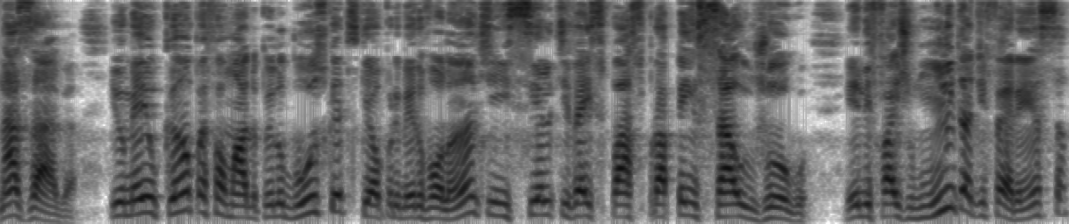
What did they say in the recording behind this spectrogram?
na zaga. E o meio-campo é formado pelo Busquets, que é o primeiro volante, e se ele tiver espaço para pensar o jogo, ele faz muita diferença,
